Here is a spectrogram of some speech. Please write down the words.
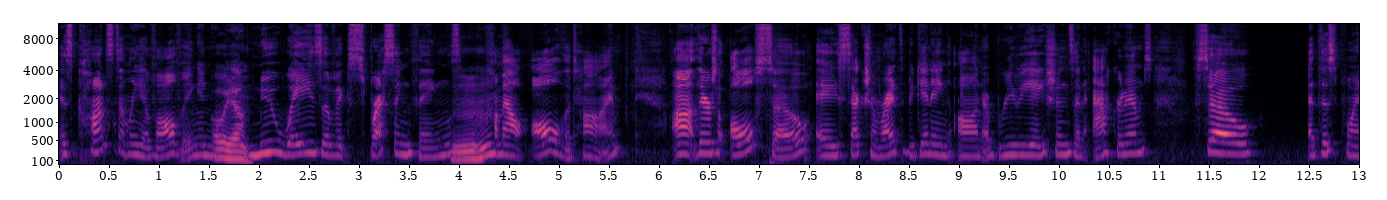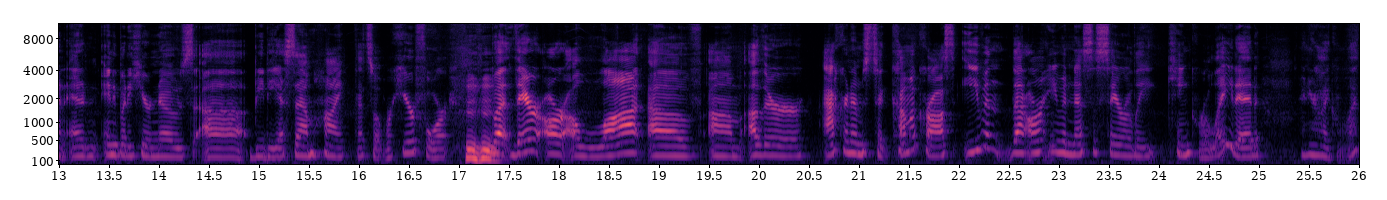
is constantly evolving and Oh, yeah. new ways of expressing things Mhm. come out all the time uh, there's also a section right at the beginning on abbreviations and acronyms so at this point, and anybody here knows uh, BDSM, hi, that's what we're here for. but there are a lot of um, other acronyms to come across, even that aren't even necessarily kink related. And you're like, what?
